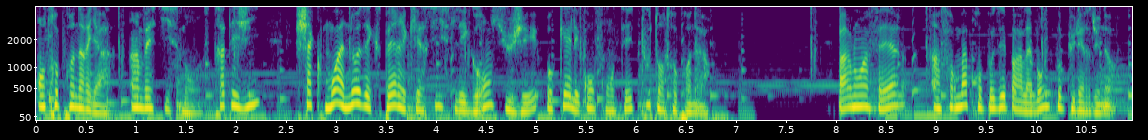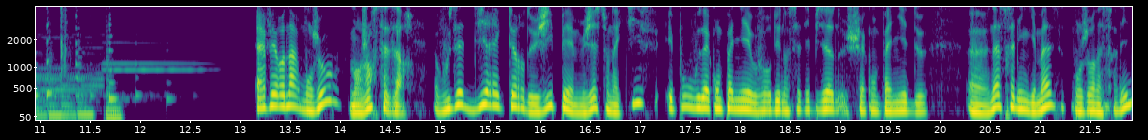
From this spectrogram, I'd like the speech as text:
Entrepreneuriat, investissement, stratégie, chaque mois nos experts éclaircissent les grands sujets auxquels est confronté tout entrepreneur. Parlons Affaires, un format proposé par la Banque Populaire du Nord. Hervé Renard, bonjour. Bonjour César. Vous êtes directeur de JPM Gestion d'actifs et pour vous accompagner aujourd'hui dans cet épisode, je suis accompagné de euh, Nasreddin Gemaz. Bonjour Nasreddin.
